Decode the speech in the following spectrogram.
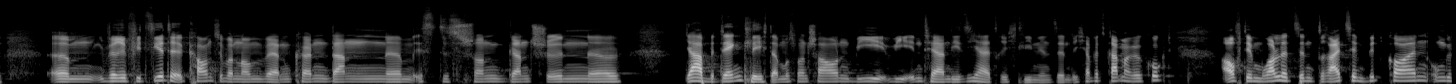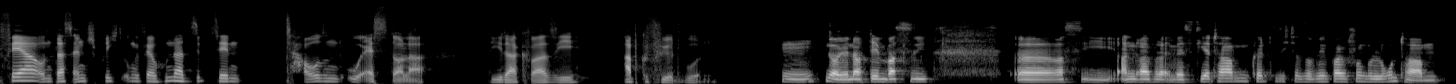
ähm, verifizierte Accounts übernommen werden können, dann ähm, ist es schon ganz schön äh, ja, bedenklich. Da muss man schauen, wie, wie intern die Sicherheitsrichtlinien sind. Ich habe jetzt gerade mal geguckt, auf dem Wallet sind 13 Bitcoin ungefähr und das entspricht ungefähr 117.000 US-Dollar, die da quasi abgeführt wurden. mhm. ja, je nachdem, was sie, äh, was die Angreifer da investiert haben, könnte sich das auf jeden Fall schon gelohnt haben.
